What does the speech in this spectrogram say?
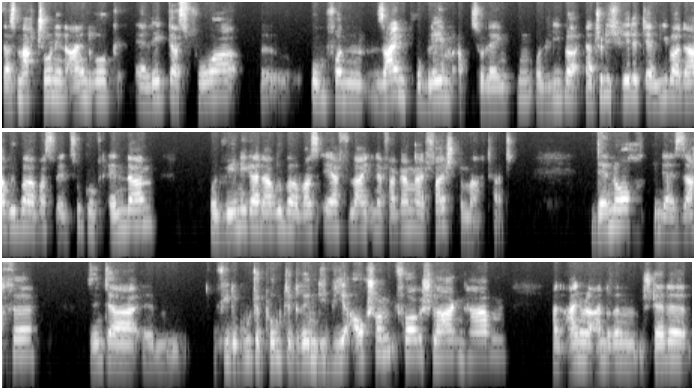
Das macht schon den Eindruck, er legt das vor, um von seinen Problemen abzulenken. Und lieber, natürlich redet er lieber darüber, was wir in Zukunft ändern und weniger darüber, was er vielleicht in der Vergangenheit falsch gemacht hat. Dennoch in der Sache sind da ähm, viele gute Punkte drin, die wir auch schon vorgeschlagen haben. An einer oder anderen Stelle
